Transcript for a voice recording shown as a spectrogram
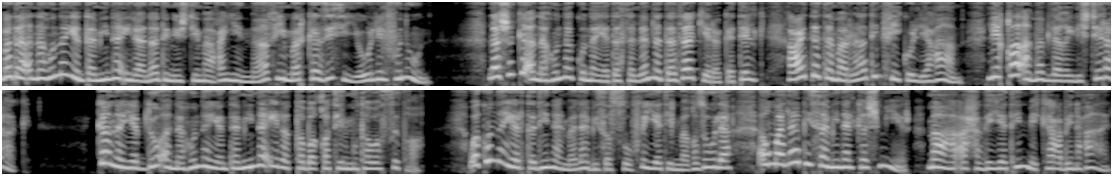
بدأ أنهن ينتمين إلى ناد اجتماعي ما في مركز سيول للفنون. لا شك أنهن كن يتسلمن تذاكر كتلك عدة مرات في كل عام لقاء مبلغ الاشتراك. كان يبدو أنهن ينتمين إلى الطبقة المتوسطة وكن يرتدين الملابس الصوفية المغزولة أو ملابس من الكشمير مع أحذية بكعب عال.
